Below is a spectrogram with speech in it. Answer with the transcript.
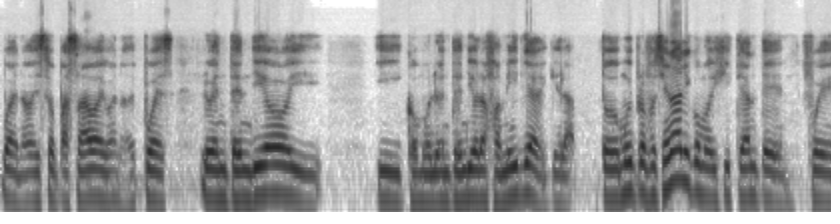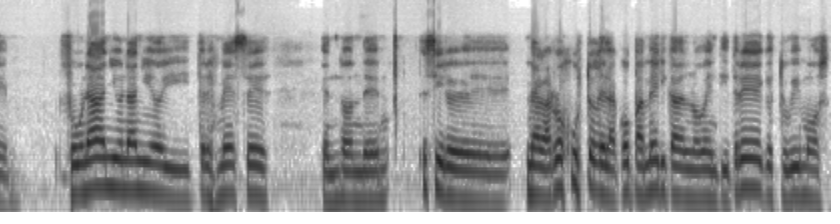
Bueno, eso pasaba y bueno, después lo entendió y, y como lo entendió la familia, que era todo muy profesional y como dijiste antes, fue, fue un año, un año y tres meses en donde, es decir, eh, me agarró justo de la Copa América del 93, que estuvimos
